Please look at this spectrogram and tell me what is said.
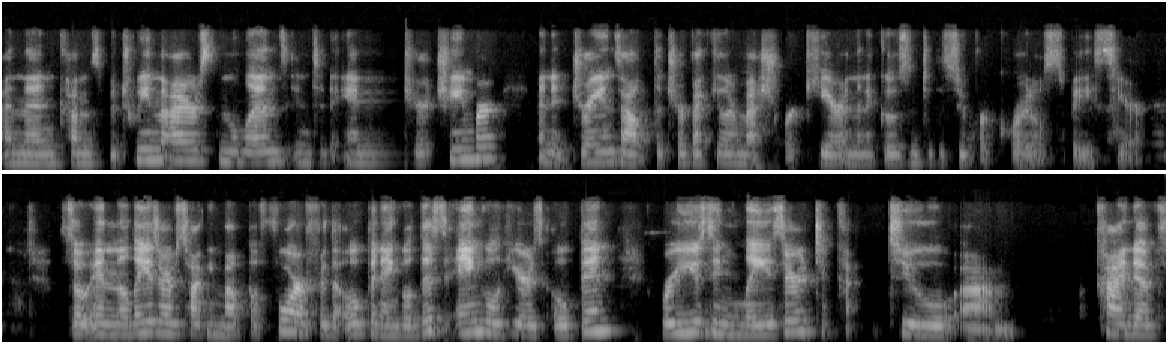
and then comes between the iris and the lens into the anterior chamber and it drains out the trabecular meshwork here and then it goes into the suprachoroidal space here. So in the laser I was talking about before for the open angle, this angle here is open. We're using laser to, to um, kind of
